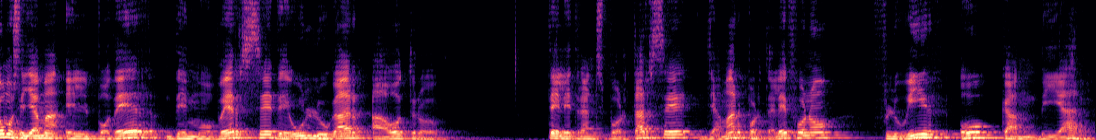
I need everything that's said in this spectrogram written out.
¿Cómo se llama el poder de moverse de un lugar a otro? Teletransportarse, llamar por teléfono, fluir o cambiar.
